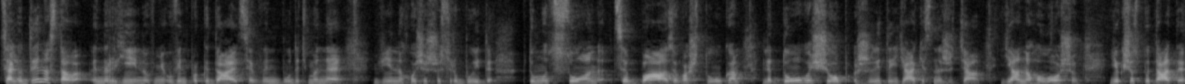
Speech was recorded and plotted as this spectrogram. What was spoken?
ця людина стала ню- він прокидається, він будить мене, він хоче щось робити. Тому сон це базова штука для того, щоб жити якісне життя. Я наголошую. Якщо спитати,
